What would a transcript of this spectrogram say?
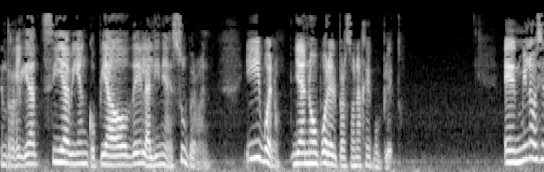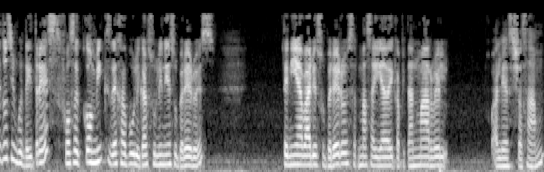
en realidad sí habían copiado de la línea de Superman. Y bueno, ya no por el personaje completo. En 1953, Fawcett Comics deja de publicar su línea de superhéroes. Tenía varios superhéroes, más allá de Capitán Marvel, alias Shazam,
